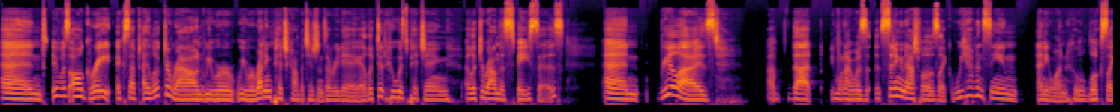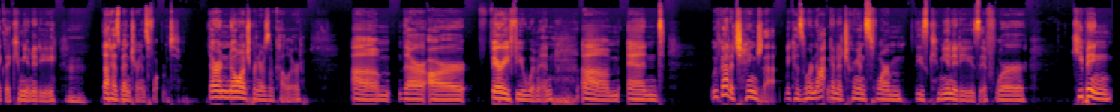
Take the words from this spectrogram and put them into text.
and it was all great except i looked around we were we were running pitch competitions every day i looked at who was pitching i looked around the spaces and realized uh, that when i was sitting in nashville i was like we haven't seen anyone who looks like the community mm. that has been transformed there are no entrepreneurs of color um, there are very few women um, and we've got to change that because we're not going to transform these communities if we're keeping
